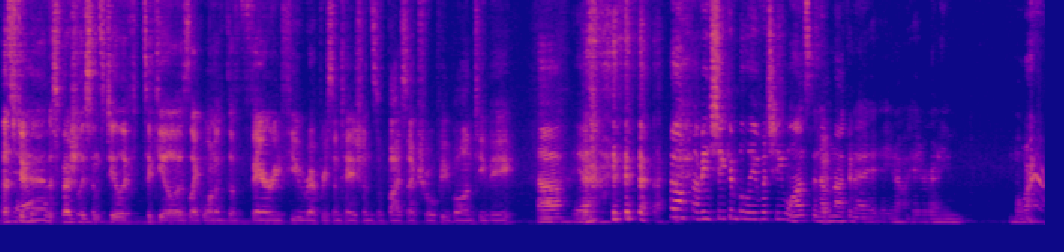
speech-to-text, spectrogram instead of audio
That's Yeah. too bad, especially since tequila, tequila is like one of the very few representations of bisexual people on TV. Uh, yeah. Well, I mean, she can believe what she wants, and I'm not gonna, you know, hate her any more.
